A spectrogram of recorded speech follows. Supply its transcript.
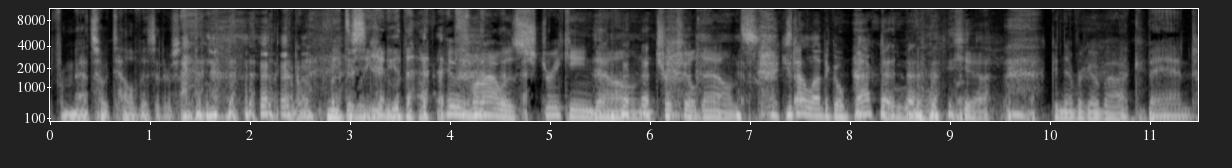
from Matt's hotel visit or something. like, I don't need to see any of that. It was when I was streaking down Churchill Downs. He's not allowed to go back to Louisville. yeah, could never go back. Banned.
